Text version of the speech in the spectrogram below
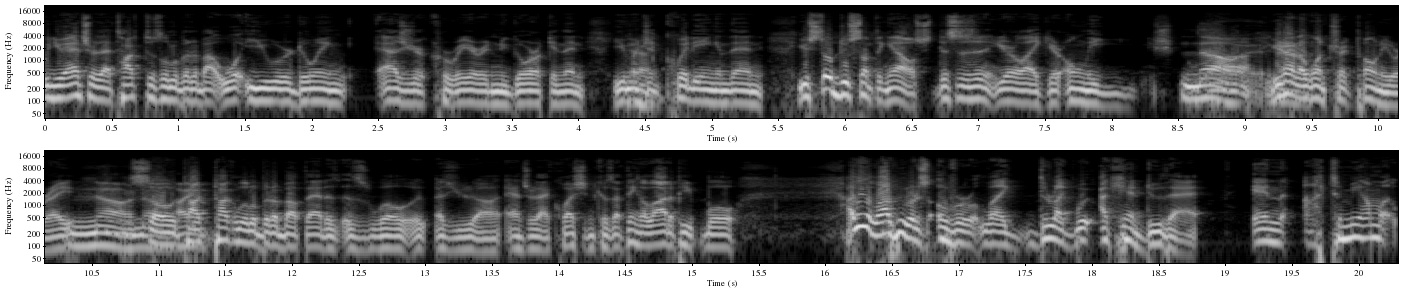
when you answer that, talk to us a little bit about what you were doing as your career in New York, and then you mentioned quitting, and then you still do something else. This isn't your like your only. sh- No, uh, you're not a one trick pony, right? No, no, So I- talk talk a little bit about that as, as well as you uh, answer that question, because I think a lot of people, I think a lot of people are just over like they're like I can't do that. And uh, to me, I'm like,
